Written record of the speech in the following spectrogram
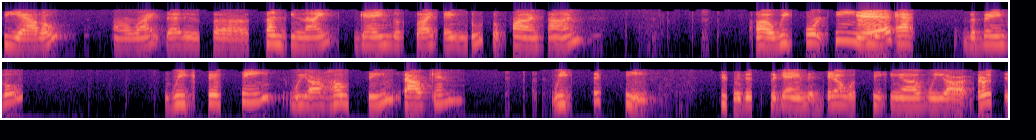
Seattle. All right, that is a Sunday night game, looks like, a loose or prime time. Uh, week 14, we are at the Bengals. Week 15, we are hosting Falcons. Week 16, excuse me, this is the game that Dale was speaking of. We are, Thursday,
